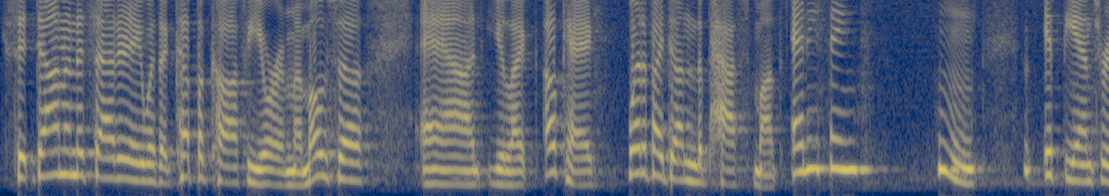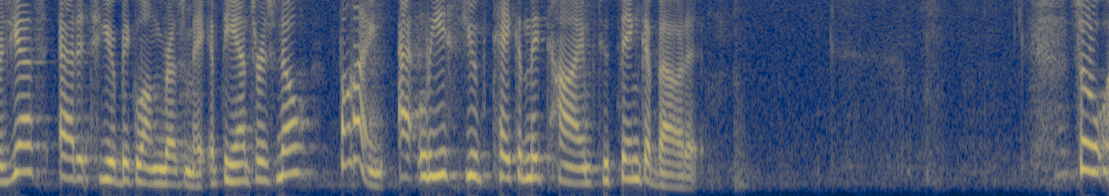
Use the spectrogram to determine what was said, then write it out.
You sit down on a Saturday with a cup of coffee or a mimosa and you're like, okay, what have I done in the past month? Anything? Hmm. If the answer is yes, add it to your big long resume. If the answer is no, fine. At least you've taken the time to think about it. So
